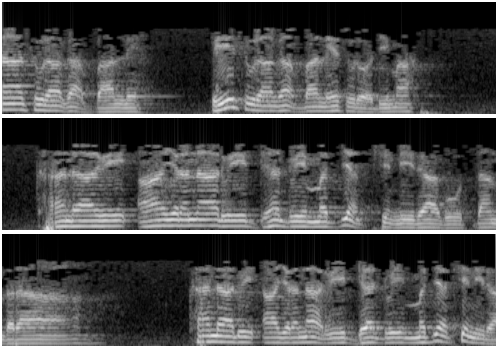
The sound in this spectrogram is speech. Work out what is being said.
ရာဆိုတာကဘာလဲဘေးဆိုတာကဘာလဲဆိုတော့ဒီမှာ ခန္ဓာတွေအာယရဏတွေဓာတ်တွေမပြတ်ဖြစ်နေတာကိုတန္တရာခန္ဓာတွေအာယရဏတွေဓာတ်တွေမပြတ်ဖြစ်နေတာ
